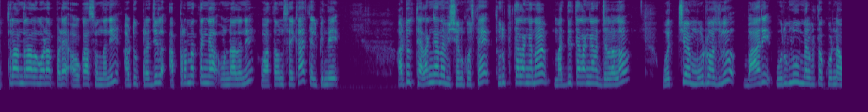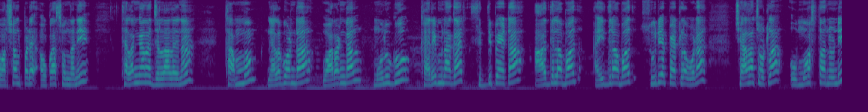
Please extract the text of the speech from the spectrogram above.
ఉత్తరాంధ్రాలో కూడా పడే అవకాశం ఉందని అటు ప్రజలు అప్రమత్తంగా ఉండాలని వాతావరణ శాఖ తెలిపింది. అటు తెలంగాణ విషయానికి వస్తే తూర్పు తెలంగాణ మధ్య తెలంగాణ జిల్లాలో వచ్చే మూడు రోజులు భారీ ఉరుము మెరుపుతో కూడిన వర్షాలు పడే అవకాశం ఉందని తెలంగాణ జిల్లాలైన ఖమ్మం నెలగొండ వరంగల్ ములుగు కరీంనగర్ సిద్దిపేట ఆదిలాబాద్ హైదరాబాద్ సూర్యాపేటలో కూడా చాలా చోట్ల ఓ మోస్తారు నుండి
